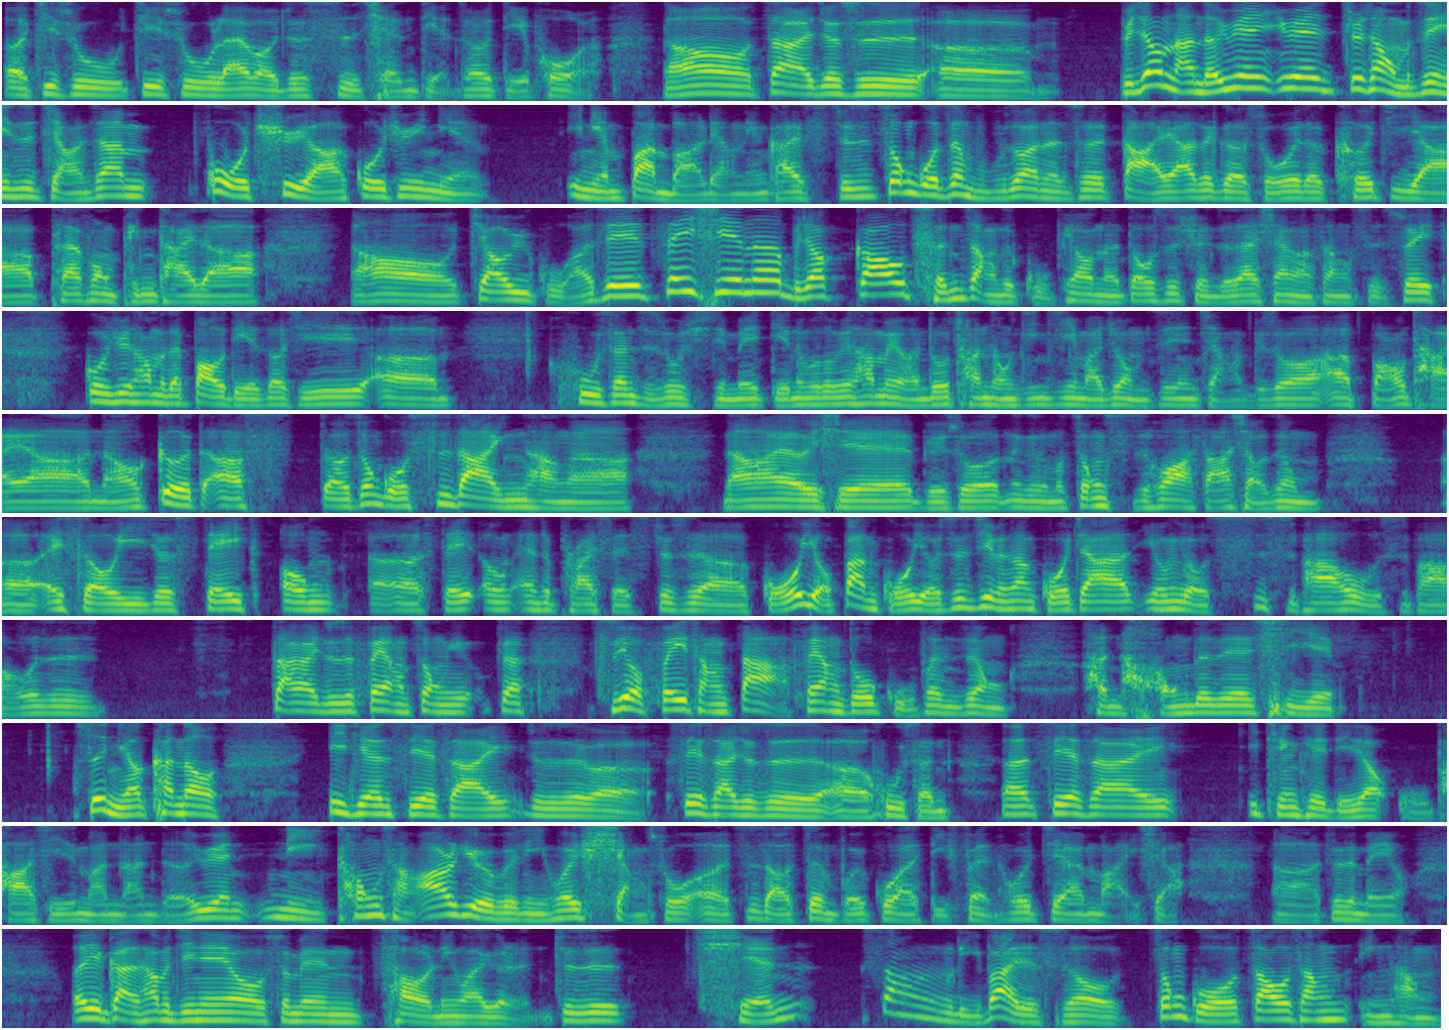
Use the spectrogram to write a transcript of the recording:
呃技术技术 level，就是四千点之后跌破了。然后再来就是呃比较难的，因为因为就像我们之前一直讲，在过去啊过去一年。一年半吧，两年开始，就是中国政府不断的在打压这个所谓的科技啊、platform 平台的啊，然后教育股啊这些这些呢比较高成长的股票呢，都是选择在香港上市。所以过去他们在暴跌的时候，其实呃，沪深指数其实没跌那么多，因为他们有很多传统经济嘛，就我们之前讲的，比如说啊，茅台啊，然后各大呃中国四大银行啊，然后还有一些比如说那个什么中石化、傻小这种。呃，S O E 就 State Owned 呃 State Owned Enterprises，就是呃国有半国有，就是基本上国家拥有四十趴或五十趴，或是大概就是非常重要，非常持有非常大、非常多股份这种很红的这些企业。所以你要看到一天 C S I 就是这个 C S I 就是呃沪深，那 C S I 一天可以跌掉五趴，其实蛮难得，因为你通常 arguably 你会想说，呃，至少政府会过来 defend，会进来买一下啊、呃，这是没有。而且干，他们今天又顺便抄了另外一个人，就是前上礼拜的时候，中国招商银行，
